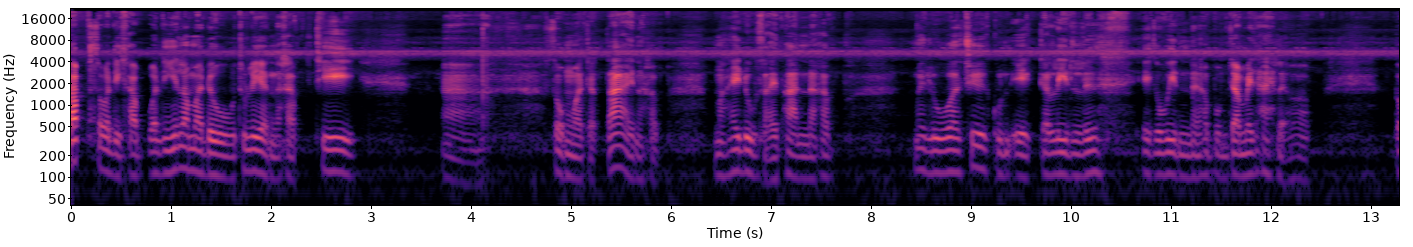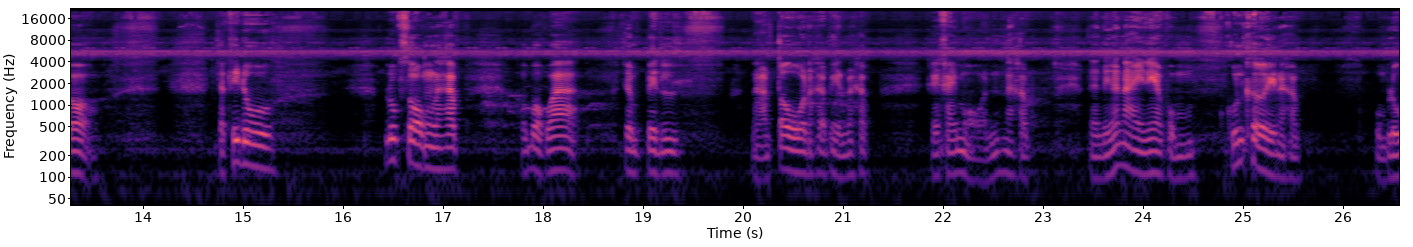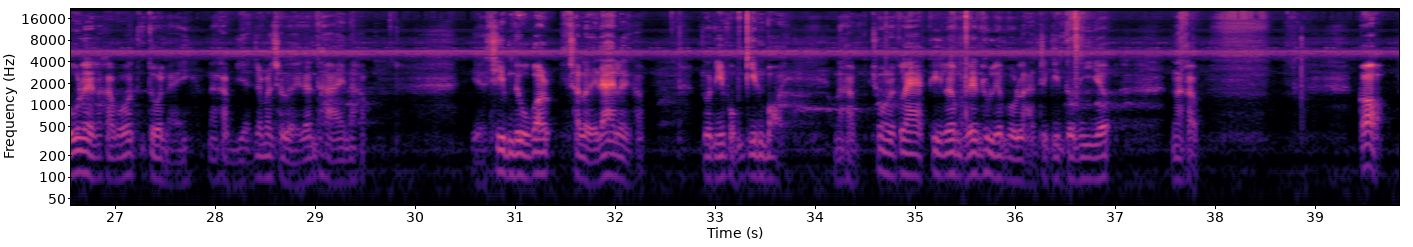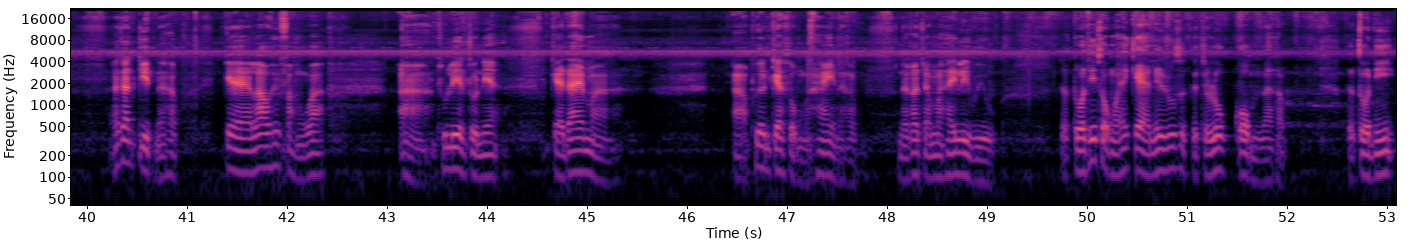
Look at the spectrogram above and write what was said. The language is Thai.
ครับ สวัสดีครับ วันนี้เรามาดูทุเรียนนะครับที่ส่งมาจากใต้นะครับ มาให้ดูสายพันธุ์นะครับ ไม่รู้ว่าชื่อคุณเอกกลินหรือ เอกวินนะครับ ผมจำไม่ได้แล้วครับ ก็ จากที่ดูรูปทรงนะครับ เขาบอกว่าจะเป็นหนามโตนะครับ เห็นไหมครับ คล้ายๆหมอนนะครับ แต่เนื้อในเนี่ยผมคุ้นเคยนะครับ ผมรู้เลยนะครับว่าตัวไหนนะครับ เดี๋ยวจะมาเฉลยด้านท้ายนะครับ เดี๋ยวชิมดูก็เฉลยได้เลยครับ ตัวนี้ผมกินบ่อยนะครับ ช่วงแรก ๆ ที่เริ่มเล่นทุเรียนโบราณจะกินตัวนี้เยอะนะครับ ก็อาจารย์กิจนะครับ แกเล่าให้ฟังว่า อ่า ทุเรียนตัวเนี้ย แกได้มา อ่า เพื่อนแกส่งมาให้นะครับ แล้วก็จะมาให้รีวิว แต่ตัวที่ส่งมาให้แกนี่รู้สึกจะลูกกลมนะครับ แต่ตัวนี้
